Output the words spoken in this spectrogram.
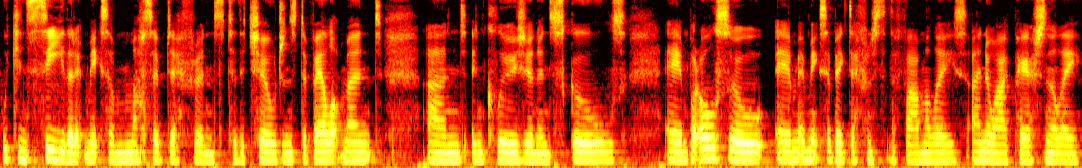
we can see that it makes a massive difference to the children's development and inclusion in schools um, but also um, it makes a big difference to the families. I know I personally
